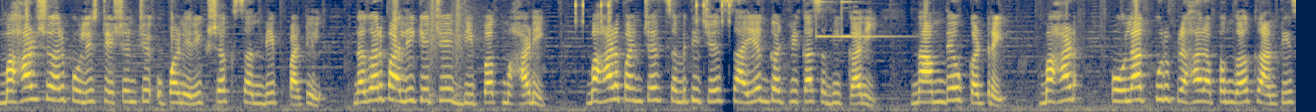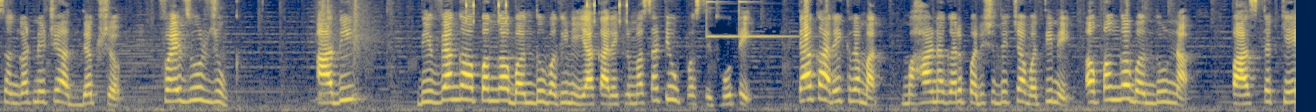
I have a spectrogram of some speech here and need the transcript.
महाड शहर पोलीस स्टेशनचे उपनिरीक्षक संदीप पाटील नगरपालिकेचे दीपक महाडिक महाड पंचायत समितीचे सहाय्यक गटविकास अधिकारी नामदेव कटरे महाड पोलादपूर प्रहार अपंग क्रांती संघटनेचे अध्यक्ष फैजूर जुक आदी दिव्यांग अपंग बंधू भगिनी या कार्यक्रमासाठी उपस्थित होते. त्या कार्यक्रमात महानगर परिषदेच्या वतीने अपंग बंधूंना पाच टक्के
